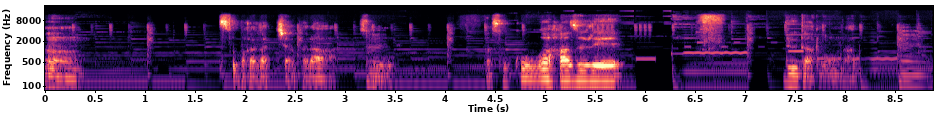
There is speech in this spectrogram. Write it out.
うん、ストッパかかっちゃうから、そう。うん。そこは外れるだろうな。っうん、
